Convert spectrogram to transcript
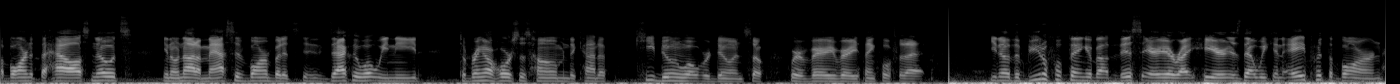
a barn at the house. No, it's you know not a massive barn, but it's, it's exactly what we need to bring our horses home and to kind of keep doing what we're doing. So we're very very thankful for that you know the beautiful thing about this area right here is that we can a put the barn.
